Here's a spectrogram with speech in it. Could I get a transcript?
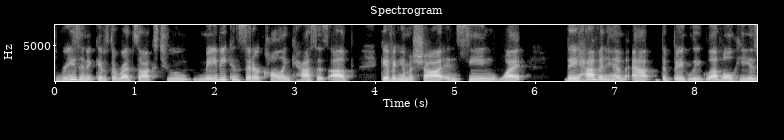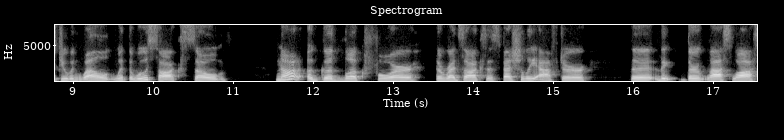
reason it gives the Red Sox to maybe consider calling Casas up, giving him a shot, and seeing what they have in him at the big league level. He is doing well with the Woo Sox. So, not a good look for the Red Sox, especially after the, the their last loss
